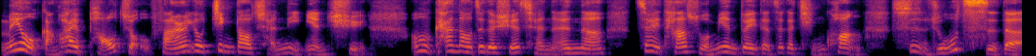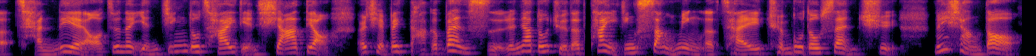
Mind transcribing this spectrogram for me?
没有赶快跑走，反而又进到城里面去。哦，看到这个薛承恩呢，在他所面对的这个情况是如此的惨烈哦，真的眼睛都差一点瞎掉，而且被打个半死，人家都觉得他已经丧命了，才全部都散去。没想到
